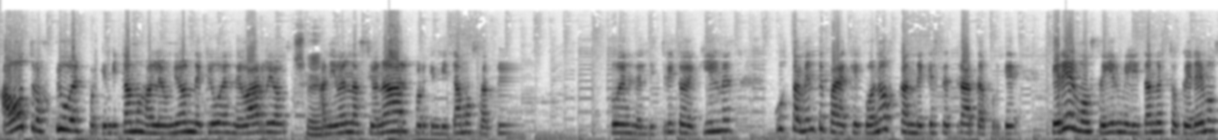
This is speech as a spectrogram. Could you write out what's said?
a otros clubes, porque invitamos a la Unión de Clubes de Barrios a nivel nacional, porque invitamos a clubes del distrito de Quilmes, justamente para que conozcan de qué se trata, porque queremos seguir militando esto, queremos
